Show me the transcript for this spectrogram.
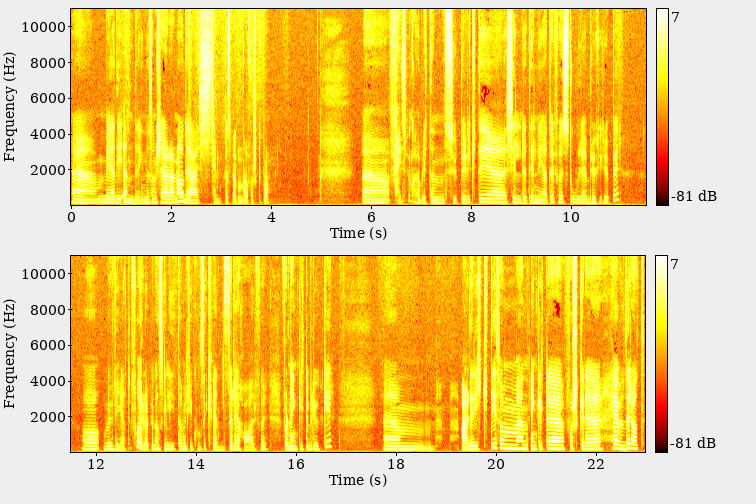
uh, med de endringene som skjer der nå, det er kjempespennende å forske på. Uh, Facebook har jo blitt en superviktig uh, kilde til nyheter for store brukergrupper. Og vi vet jo foreløpig ganske lite om hvilke konsekvenser det har for, for den enkelte bruker. Um, er det riktig, som enkelte forskere hevder, at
